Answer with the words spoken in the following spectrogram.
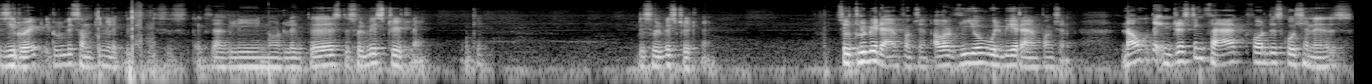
0 right? It will be something like this. This is exactly not like this. This will be a straight line. Okay. This will be a straight line. So it will be a ramp function. Our vo will be a ramp function. Now the interesting fact for this question is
